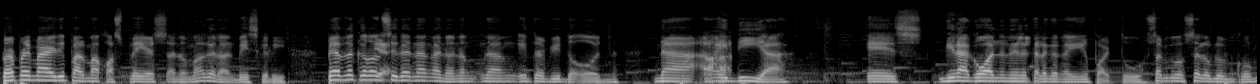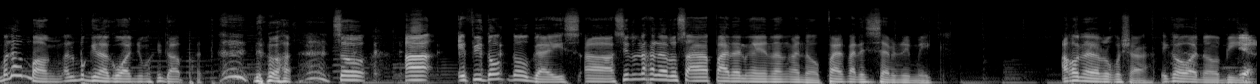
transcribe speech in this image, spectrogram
Pero primarily para mga cosplayers ano mga ganun basically. Pero nagkaroon yeah. sila ng ano ng, ng interview doon na ang uh-huh. idea is ginagawa na nila talaga ngayon yung part 2. Sabi ko sa loob ko, malamang, ano ba ginagawa nyo ngayon dapat? Di ba? So, uh, if you don't know guys, uh, sino nakalaro sa panel ngayon ng ano, Final Fantasy 7 Remake? Ako nalaro ko siya. Ikaw ano, B? Yeah.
